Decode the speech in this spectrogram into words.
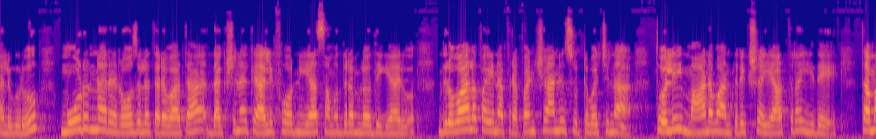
నలుగురు మూడున్నర రోజుల తర్వాత దక్షిణ కాలిఫోర్నియా సముద్రంలో దిగారు. ధృవాలపైన ప్రపంచాన్ని చుట్టవచ్చిన తొలి మానవ అంతరిక్ష యాత్ర ఇదే. తమ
